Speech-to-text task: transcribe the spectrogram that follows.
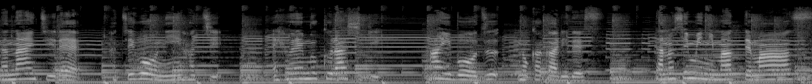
710-8528FM 倉敷ハイボーズの係です。楽しみに待ってます。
